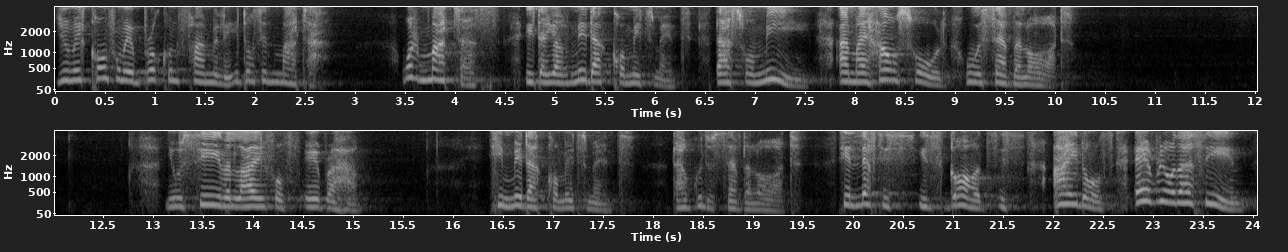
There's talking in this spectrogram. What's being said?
You may come from a broken family. It doesn't matter. What matters is that you have made that commitment. That's for me and my household who will serve the Lord. You will see in the life of Abraham, he made that commitment that I'm going to serve the Lord. He left his, his gods, his idols, every other thing,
